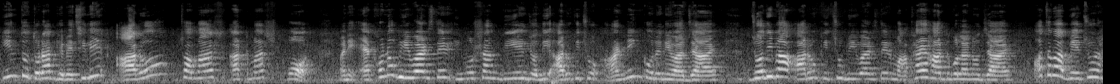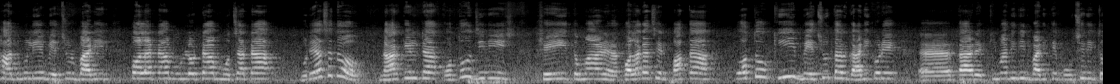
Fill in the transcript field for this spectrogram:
কিন্তু তোরা ভেবেছিলি আরও ছ মাস, আট মাস পর মানে এখনও ভিউয়ার্সদের ইমোশন দিয়ে যদি আরও কিছু আর্নিং করে নেওয়া যায় যদি বা আরও কিছু ভিউয়ার্সদের মাথায় হাত বোলানো যায়, অথবা বেচুর হাত বুলিয়ে বেচুর বাড়ির কলাটা মূল্যটা, মোচাটা ঘুরে আছে তো? নারকেলটা, কত জিনিস সেই তোমার কলা গাছের পাতা, কত কি বেচু তার গাড়ি করে তার কিমা দিদির বাড়িতে পৌঁছে দিত।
